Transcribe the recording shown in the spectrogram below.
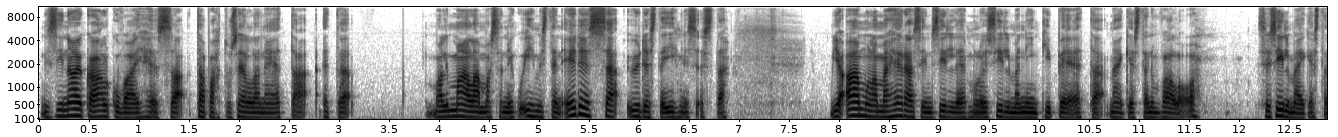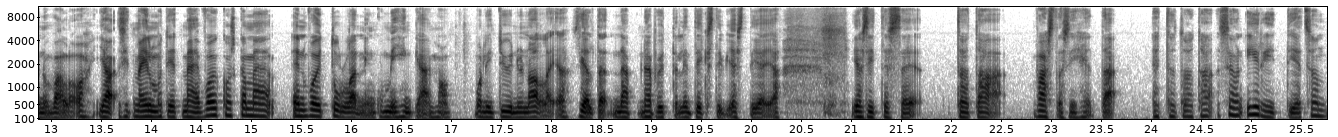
niin siinä aika alkuvaiheessa tapahtui sellainen, että, että mä olin maalaamassa niin kuin ihmisten edessä yhdestä ihmisestä. Ja aamulla mä heräsin silleen, että mulla oli silmä niin kipeä, että mä en kestänyt valoa. Se silmä ei kestänyt valoa. Ja sitten mä ilmoitin, että mä en voi, koska mä en voi tulla niin kuin mihinkään. Mä olin tyynyn alla ja sieltä näpyttelin tekstiviestiä. Ja, ja sitten se tota, vastasi, että, että tota, se on iritti, että se on,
